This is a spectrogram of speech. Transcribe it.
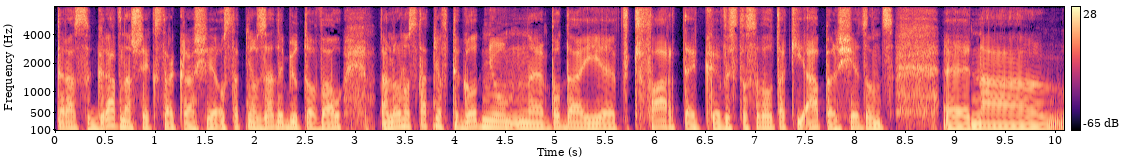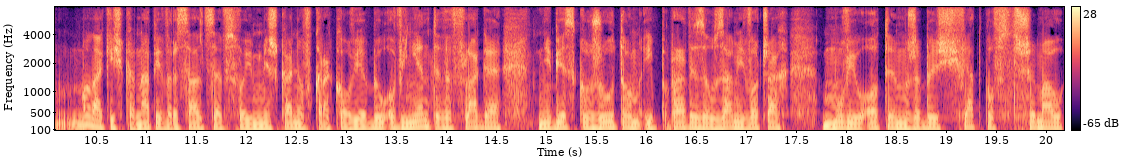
teraz gra w naszej Ekstraklasie, ostatnio zadebiutował, ale on ostatnio w tygodniu, bodaj w czwartek, wystosował taki apel, siedząc na, no, na jakiejś kanapie, wersalce w swoim mieszkaniu w Krakowie. Był owinięty we flagę niebiesko-żółtą i prawie ze łzami w oczach mówił o tym, żeby świat powstrzymał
